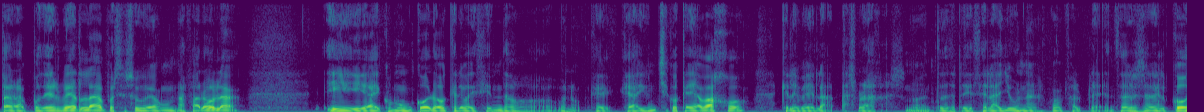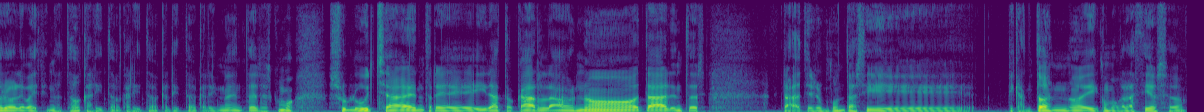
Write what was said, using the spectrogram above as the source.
para poder verla pues se sube a una farola y hay como un coro que le va diciendo, bueno, que, que hay un chico que hay abajo que le ve las bragas, ¿no? Entonces le dice la yuna con play. Entonces el coro le va diciendo, tócali, tócali, tócali, tócali, ¿no? Entonces es como su lucha entre ir a tocarla o no, tal. Entonces, claro, tiene un punto así picantón, ¿no? Y como gracioso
